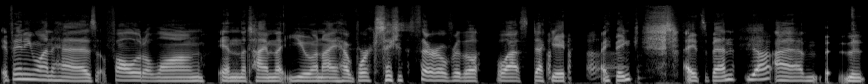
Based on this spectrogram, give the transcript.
if anyone has followed along in the time that you and I have worked together over the last decade, I think it's been, yeah, um, the,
